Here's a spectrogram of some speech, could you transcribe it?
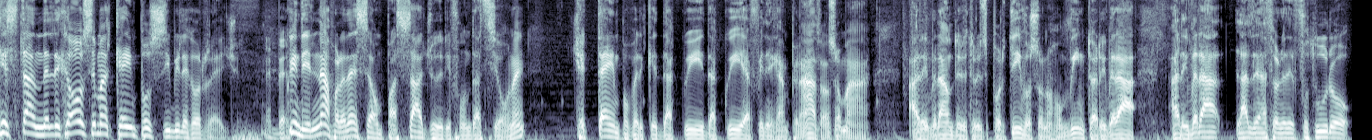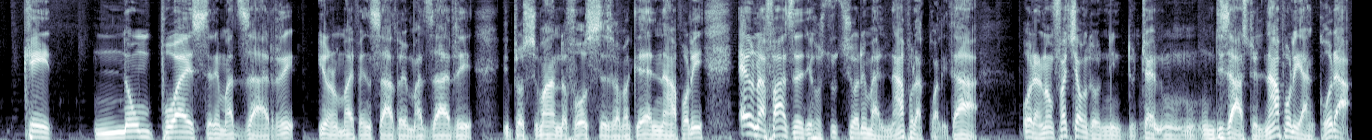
che, sta nelle cose ma che è impossibile correggere. Quindi il Napoli adesso ha un passaggio di rifondazione. C'è tempo perché da qui, da qui, a fine campionato insomma arriverà un direttore sportivo sono convinto arriverà, arriverà l'allenatore del futuro che non può essere Mazzarri. Io non ho mai pensato che Mazzarri il prossimo anno fosse insomma, che è il Napoli. È una fase di costruzione ma il Napoli ha qualità Ora non facciamo un, cioè, un, un disastro, il Napoli ha ancora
